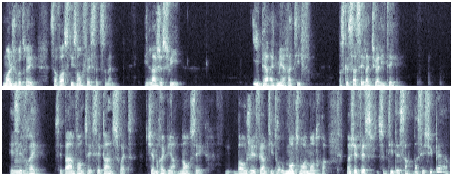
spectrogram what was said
Moi, je voudrais savoir ce qu'ils ont fait cette semaine. Et là, je suis hyper admiratif. Parce que ça, c'est l'actualité. Et c'est mm. vrai. C'est pas inventé. C'est pas un souhait j'aimerais bien. Non, c'est, bon, j'ai fait un petit truc, montre-moi, montre-moi. Moi, j'ai fait ce, petit dessin. Bah, c'est super.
